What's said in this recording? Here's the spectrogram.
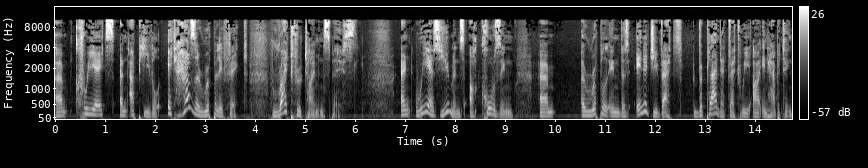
um, creates an upheaval, it has a ripple effect right through time and space. And we as humans are causing um, a ripple in this energy that the planet that we are inhabiting.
